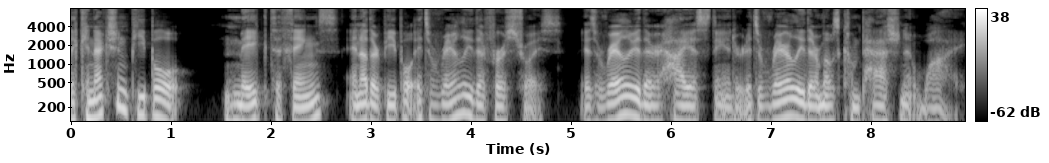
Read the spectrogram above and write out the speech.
the connection people make to things and other people, it's rarely their first choice. It's rarely their highest standard. It's rarely their most compassionate why.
